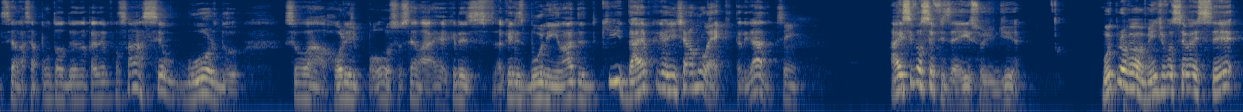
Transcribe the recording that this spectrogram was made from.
sei lá, você aponta o dedo na cara dele e fala assim, ah, seu gordo, seu ah, rolho de poço, sei lá, é aqueles, aqueles bullying lá de- que da época que a gente era moleque, tá ligado? Sim. Aí se você fizer isso hoje em dia, muito provavelmente você vai ser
